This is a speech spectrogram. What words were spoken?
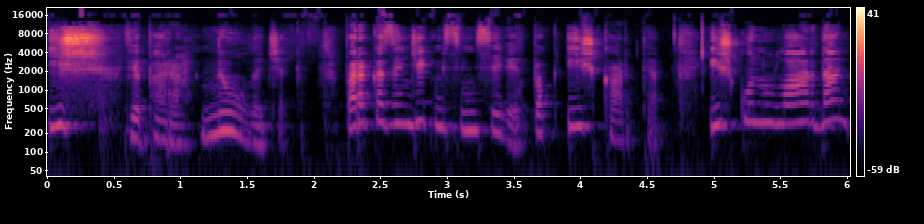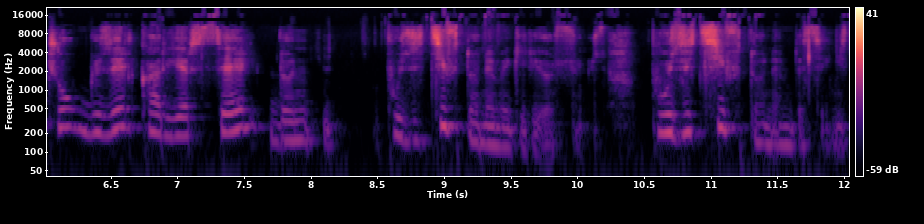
İş ve para ne olacak? Para kazanacak mısınız? Evet. Bak iş kartı. İş konulardan çok güzel kariyersel dön pozitif döneme giriyorsunuz. Pozitif dönemdesiniz.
